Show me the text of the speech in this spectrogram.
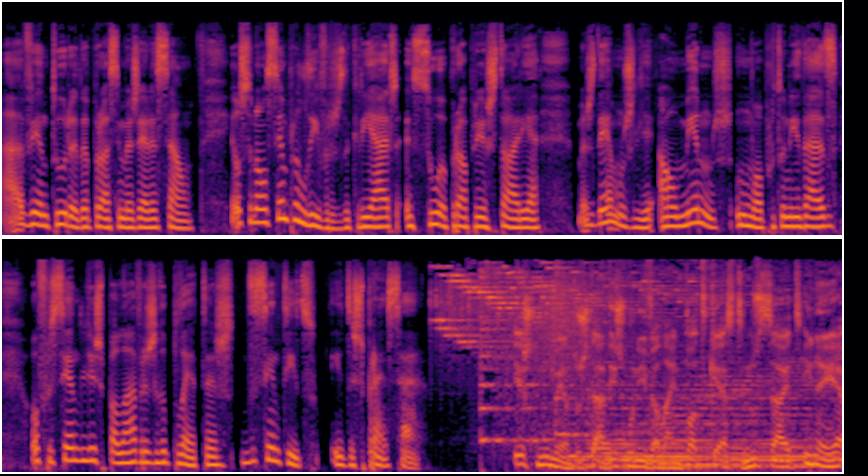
a aventura da próxima geração. Eles serão sempre livres de criar a sua própria história, mas demos-lhe ao menos uma oportunidade, oferecendo-lhes palavras repletas de sentido e de esperança. Este momento está disponível em podcast no site e na app.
